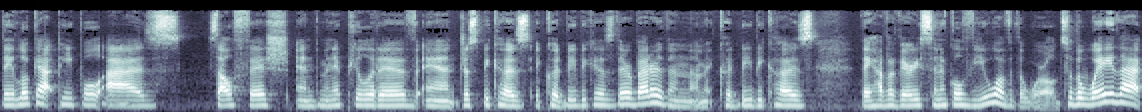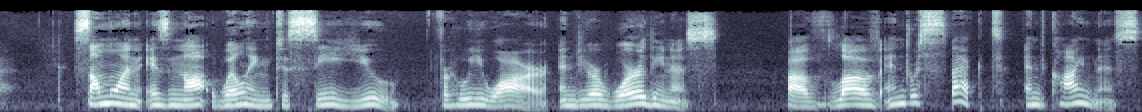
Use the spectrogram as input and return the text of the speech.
They look at people mm-hmm. as selfish and manipulative, and just because it could be because they're better than them, it could be because they have a very cynical view of the world. So the way that someone is not willing to see you for who you are and your worthiness of love and respect and kindness,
